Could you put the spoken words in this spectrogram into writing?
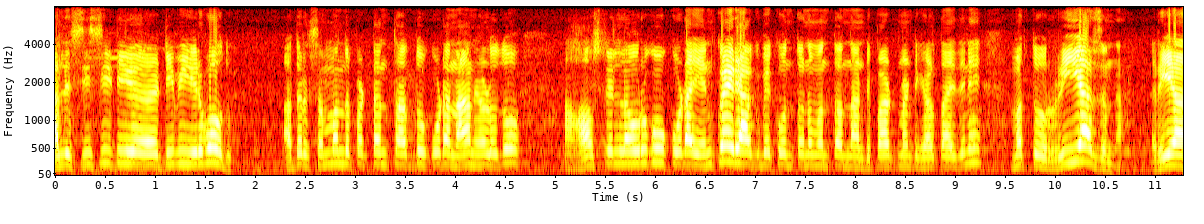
ಅಲ್ಲಿ C C T T V ಇರ್ಬೋದು. ಅದಕ್ಕೆ ಸಂಬಂಧಪಟ್ಟಂಥದ್ದು ಕೂಡ ನಾನು ಹೇಳೋದು ಆ ಹಾಸ್ಟೆಲ್ನವ್ರಿಗೂ ಕೂಡ ಎನ್ಕ್ವೈರಿ ಆಗಬೇಕು ಅಂತನ್ನುವಂಥದ್ದು ನಾನು ಡಿಪಾರ್ಟ್ಮೆಂಟ್ಗೆ ಹೇಳ್ತಾ ಇದ್ದೀನಿ. ಮತ್ತು ರಿಯಾಜನ್ನು ರಿಯಾ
